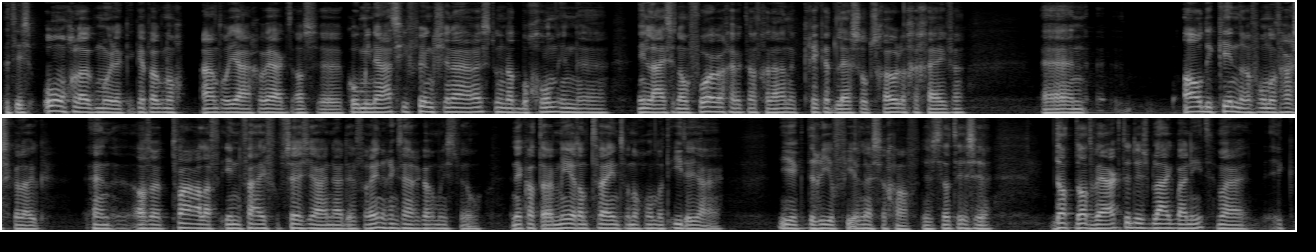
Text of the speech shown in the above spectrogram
het is ongelooflijk moeilijk. Ik heb ook nog een aantal jaar gewerkt als eh, combinatiefunctionaris. Toen dat begon in, uh, in Leidschendam-Voorburg heb ik dat gedaan. Ik cricketlessen op scholen gegeven. En al die kinderen vonden het hartstikke leuk. En als er twaalf in vijf of zes jaar naar de vereniging zijn gekomen, is het veel. En ik had daar meer dan 2200 ieder jaar. Die ik drie of vier lessen gaf. Dus dat, is, uh, dat, dat werkte dus blijkbaar niet. Maar ik,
